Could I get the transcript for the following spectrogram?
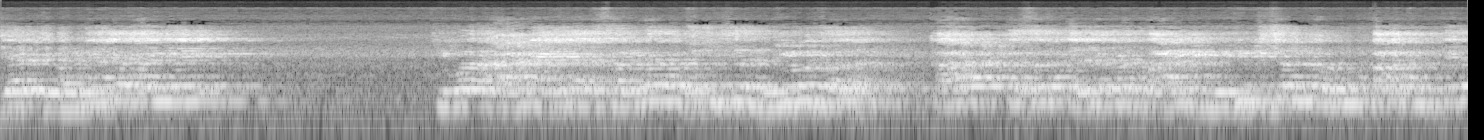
ज्या जेवणाच्या काही किंवा राहण्याच्या सगळ्या गोष्टीचं नियोजन काय कसं त्याच्याकडे बारीक निरीक्षण करून पाहत होते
